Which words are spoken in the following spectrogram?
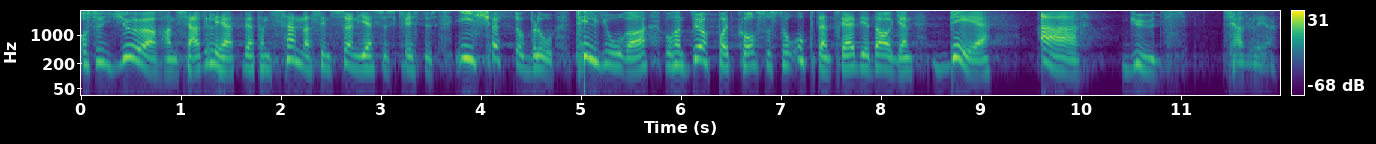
og så gjør han kjærlighet ved at han sender sin sønn Jesus Kristus i kjøtt og blod til jorda, hvor han dør på et kors og står opp den tredje dagen. Det er Guds kjærlighet.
